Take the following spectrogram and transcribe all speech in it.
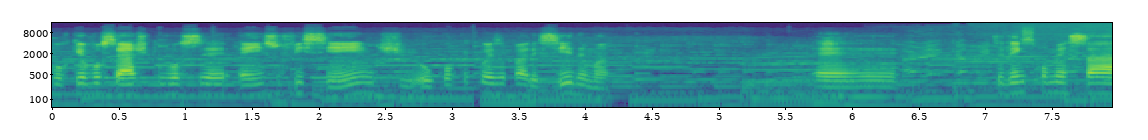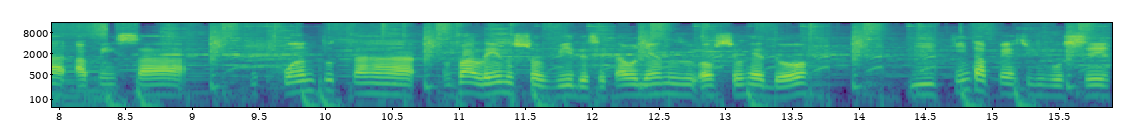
porque você acha que você é insuficiente ou qualquer coisa parecida, mano. É, você tem que começar a pensar o quanto tá valendo sua vida. Você tá olhando ao seu redor e quem tá perto de você,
